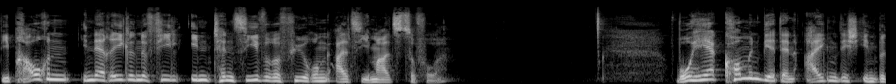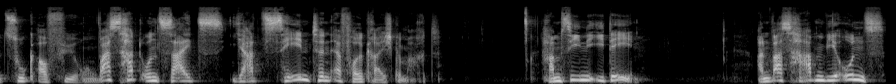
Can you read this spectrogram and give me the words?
die brauchen in der Regel eine viel intensivere Führung als jemals zuvor. Woher kommen wir denn eigentlich in Bezug auf Führung? Was hat uns seit Jahrzehnten erfolgreich gemacht? Haben Sie eine Idee? An was haben wir uns,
